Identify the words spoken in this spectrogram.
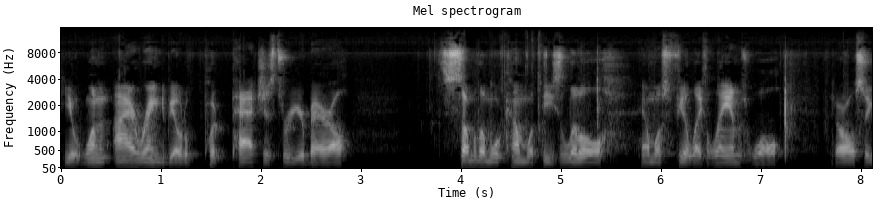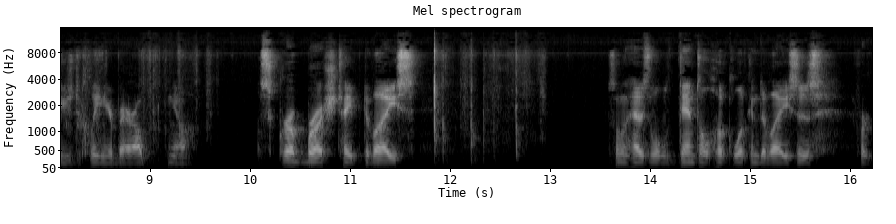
you'll want an eye ring to be able to put patches through your barrel. Some of them will come with these little, they almost feel like lamb's wool. They're also used to clean your barrel. You know, a scrub brush type device. Someone has little dental hook looking devices for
